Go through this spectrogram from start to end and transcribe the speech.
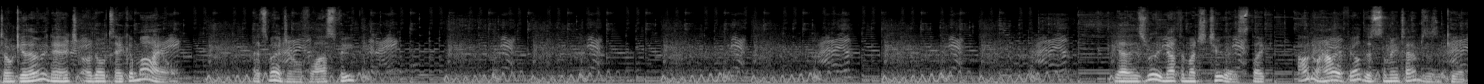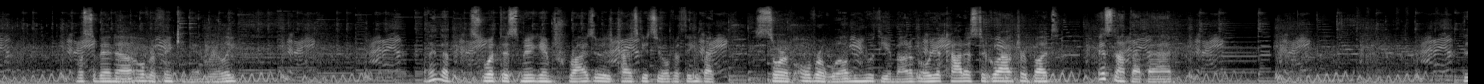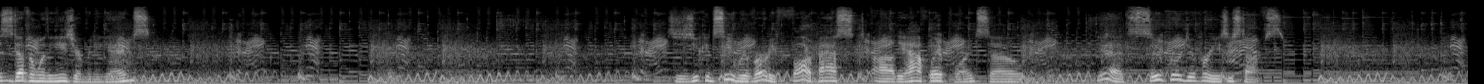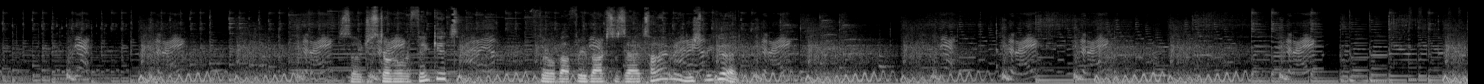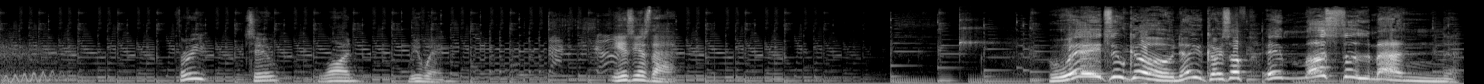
Don't give them an inch or they'll take a mile. That's my general philosophy. Yeah, there's really nothing much to this. Like, I don't know how I failed this so many times as a kid. Must have been uh, overthinking it, really. I think that's what this minigame tries to do, is tries to get you overthinking by sort of overwhelming you with the amount of Oyakatas to go after, but it's not that bad. This is definitely one of the easier minigames. As you can see, we've already far past uh, the halfway point, so yeah, it's super duper easy stops. So just don't overthink it. Throw about three boxes at a time and you should be good. Three, two, one, we win. Easy as that. Way to go! Now you call yourself a muscle man!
